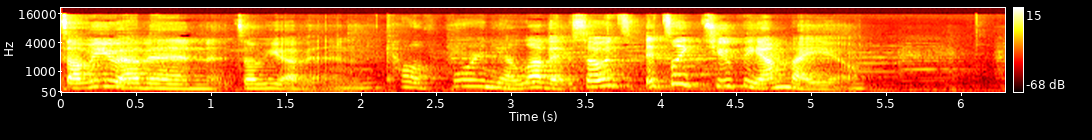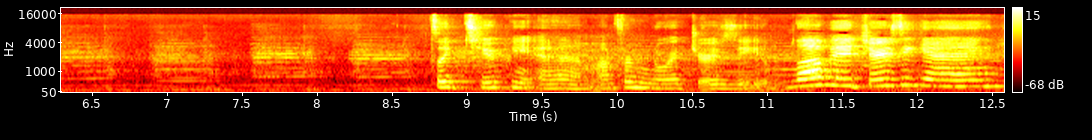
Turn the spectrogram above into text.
W Evan. W Evan. California. Love it. So it's it's like 2 p.m. by you. It's like 2 p.m. I'm from North Jersey. Love it, Jersey gang.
